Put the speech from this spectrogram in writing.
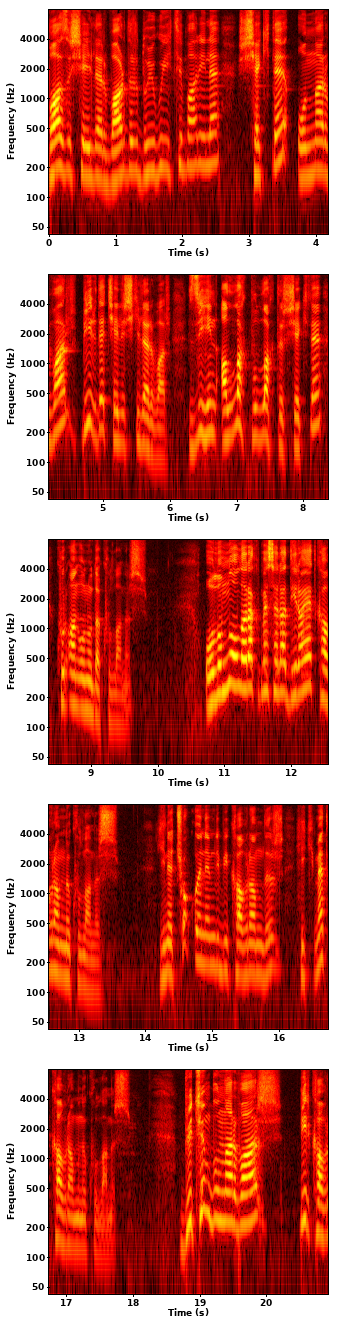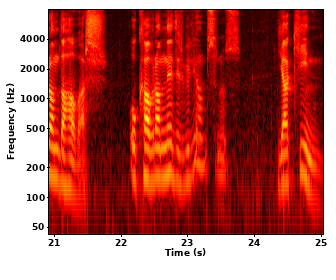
bazı şeyler vardır duygu itibariyle şekte onlar var bir de çelişkiler var. Zihin allak bullaktır şekte Kur'an onu da kullanır. Olumlu olarak mesela dirayet kavramını kullanır. Yine çok önemli bir kavramdır hikmet kavramını kullanır. Bütün bunlar var bir kavram daha var. O kavram nedir biliyor musunuz? Yakin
